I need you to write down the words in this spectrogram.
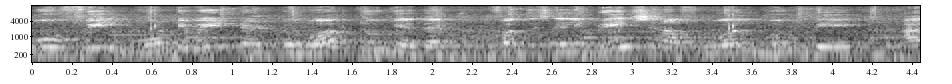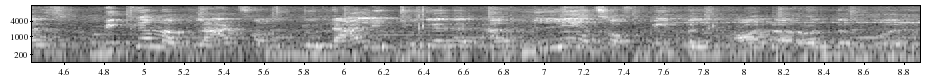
who feel motivated to work together for the celebration of World Book Day has become a platform to rally together a millions of people all around the world.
